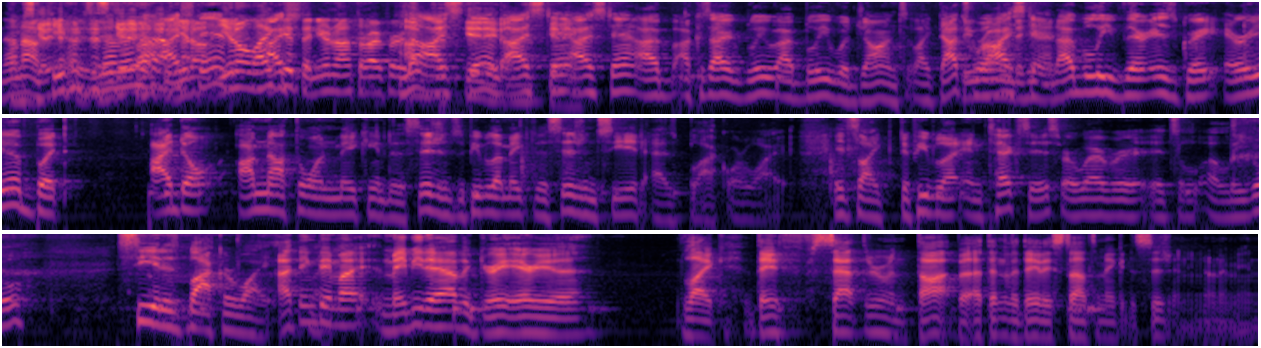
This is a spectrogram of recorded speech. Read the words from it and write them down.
no, I'm no, just keep it. I'm just No, no, kidding. no, I You don't, stand- you don't like I it, st- then you're not the right person. no, I'm I just kidding, stand. I'm I just stand. I stand. I because I believe. I believe what John said. Like that's Be where I willing to hear stand. I believe there is gray area, but I don't. I'm not the one making the decisions. The people that make the decisions see it as black or white. It's like the people that in Texas or wherever it's illegal see it as black or white. I think they might. Maybe they have a gray area. Like they've sat through and thought, but at the end of the day, they still have to make a decision. You know what I mean?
